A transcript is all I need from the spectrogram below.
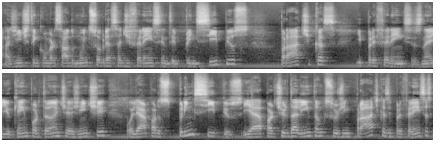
a gente tem conversado muito sobre essa diferença entre princípios, práticas e preferências, né? E o que é importante é a gente olhar para os princípios e é a partir dali então que surgem práticas e preferências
